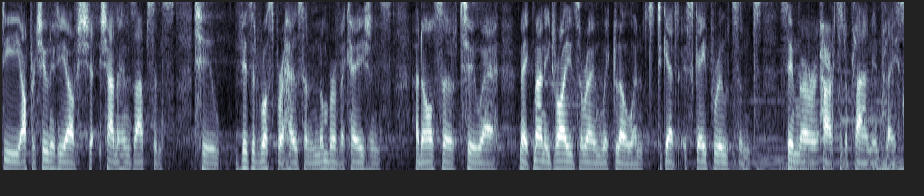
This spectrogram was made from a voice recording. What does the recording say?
the opportunity of Sh Shanahan's absence to visit Russborough House on a number of occasions and also to uh, make many drives around Wicklow and to get escape routes and similar parts of the plan in place.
